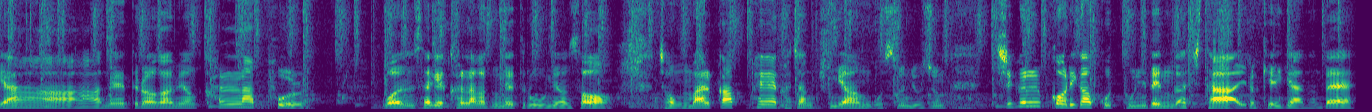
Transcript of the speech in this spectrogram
야, 안에 들어가면 colorful 원색의 컬러가 눈에 들어오면서 정말 카페의 가장 중요한 곳은 요즘 찍을 거리가 곧 돈이 되는 것이다 이렇게 얘기하는데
